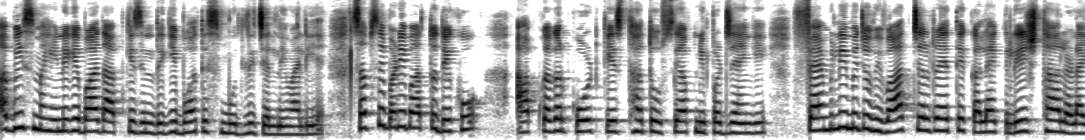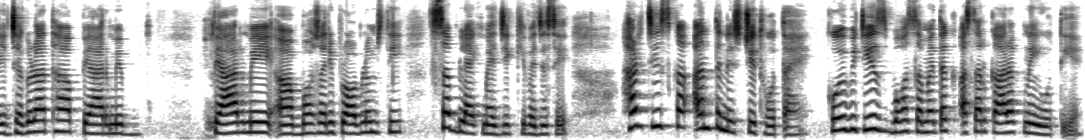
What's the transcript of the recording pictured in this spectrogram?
अब इस महीने के बाद आपकी ज़िंदगी बहुत स्मूथली चलने वाली है। सबसे बड़ी बात तो देखो, आपका अगर कोर्ट केस था तो उससे आप निपट जाएँगे। फैमिली में जो विवाद चल रहे थे, कलह क्लेश था, लड़ाई झगड़ा था, प्यार में प्यार में बहुत सारी प्रॉब्लम्स थी, सब ब्लैक मैजिक की वजह से। हर चीज़ का अंत निश्चित होता है। कोई भी चीज़ बहुत समय तक असरकारक नहीं होती है।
